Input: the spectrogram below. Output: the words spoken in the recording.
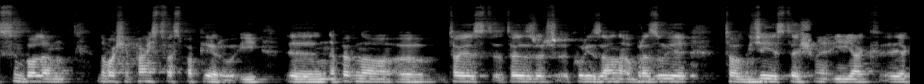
symbolem no właśnie państwa z papieru i y, na pewno y, to jest, to jest rzecz kuriozalna, obrazuje to, gdzie jesteśmy i jak, jak,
